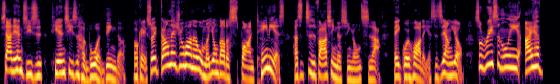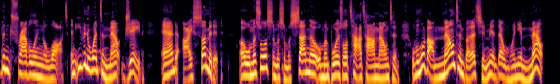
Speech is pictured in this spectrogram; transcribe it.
夏天其实天气是很不稳定的。OK，所以刚刚那句话呢，我们用到的 spontaneous，它是自发性的形容词啦，非规划的也是这样用。So recently I have been traveling a lot and even went to Mount Jade and I summited. 呃，我们说什么什么山呢？我们不会说叉叉 mountain，我们会把 mountain 摆在前面，但我们会念 mount。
